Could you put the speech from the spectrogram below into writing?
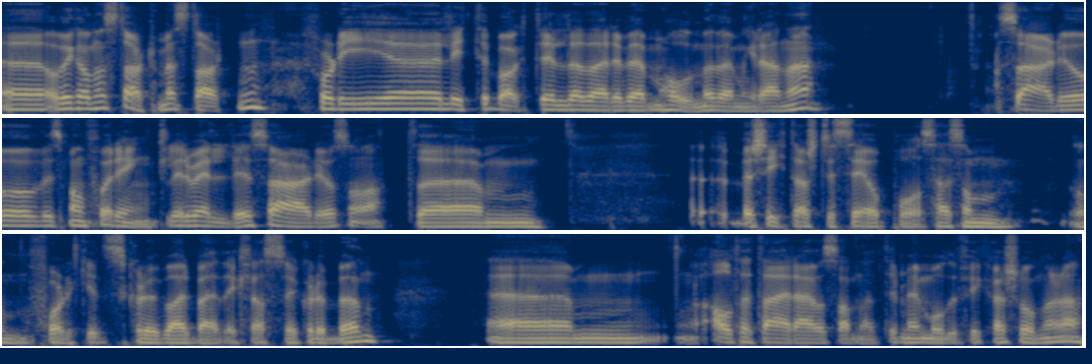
Uh, og vi kan jo starte med starten, fordi uh, litt tilbake til det der hvem holder med hvem-greiene. Så er det jo, hvis man forenkler veldig, så er det jo sånn at um, Besjiktas de ser jo på seg som sånn folkets klubb, arbeiderklasseklubben. Um, alt dette her er jo sannheter med modifikasjoner. da.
